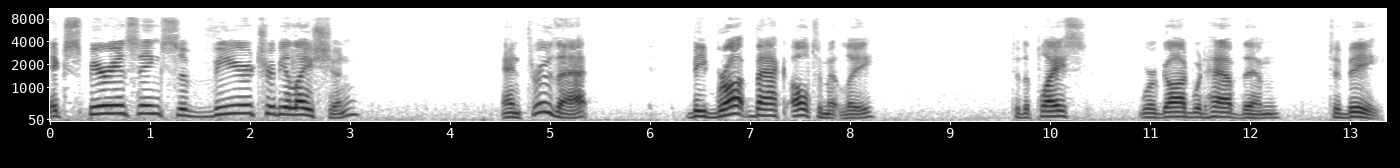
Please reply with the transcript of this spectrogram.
experiencing severe tribulation, and through that, be brought back ultimately to the place where God would have them to be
